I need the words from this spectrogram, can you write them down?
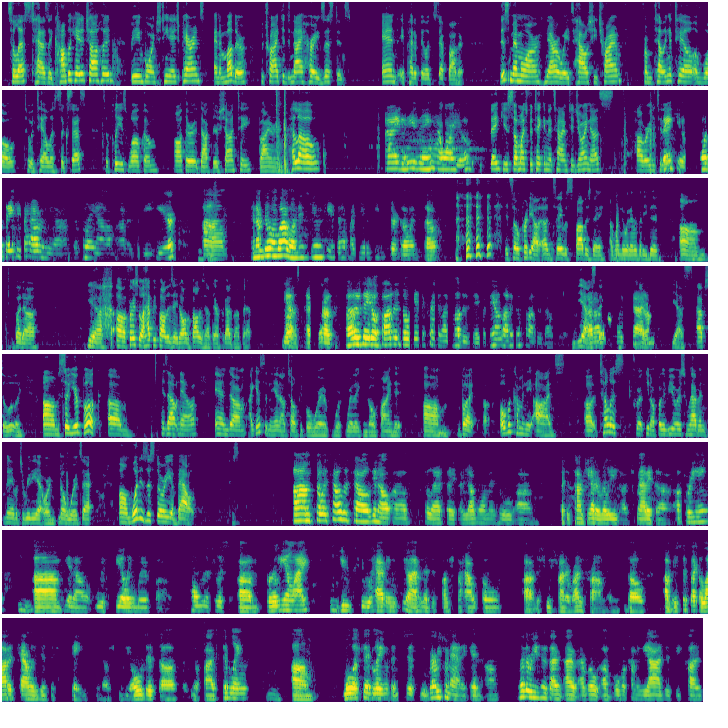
Celeste has a complicated childhood being born to teenage parents and a mother who tried to deny her existence, and a pedophilic stepfather. This memoir narrates how she triumphed from telling a tale of woe to a tale of success. So please welcome author Dr. Shanti Byron. Hello. Hi, good evening. How are you? Thank you so much for taking the time to join us. How are you today? Thank you. Well, thank you for having me. I'm definitely um, honored to be here. Um, and I'm doing well on this Juneteenth. I have my Juneteenth shirt going, so it's so pretty out. Uh, today was Father's Day. I wonder what everybody did. Um, but uh, yeah. Uh, first of all, happy Father's Day to all the fathers out there. I forgot about that. Yeah. Uh, Father's Day don't fathers don't get the credit like Mother's Day, but there are a lot of good fathers out there. Yes. They, yes, absolutely. Um, so your book um, is out now and um, I guess in the end, I'll tell people where where, where they can go find it. Um, but uh, overcoming the odds. Uh, tell us for you know for the viewers who haven't been able to read it yet or know where it's at. Um, what is this story about? Um, so it tells a tale, you know, of Celeste, a, a young woman who, um, at the time, she had a really uh, traumatic uh, upbringing. Mm-hmm. Um, you know, with dealing with uh, homelessness um, early in life mm-hmm. due to having, you know, having a dysfunctional household uh, that she was trying to run from. And so um, it's just like a lot of challenges that she faced. You know, she was the oldest of, you know, five siblings, mm. um, more siblings, and just very traumatic. And um, one of the reasons I, I, I wrote um, Overcoming the Odds is because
